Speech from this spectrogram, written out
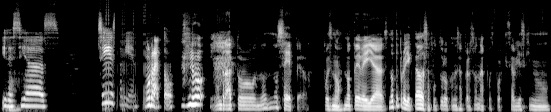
Y decías, sí, está bien, un rato, ¿no? Un rato, no, no sé, pero pues no, no te veías, no te proyectabas a futuro con esa persona, pues porque sabías que no,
